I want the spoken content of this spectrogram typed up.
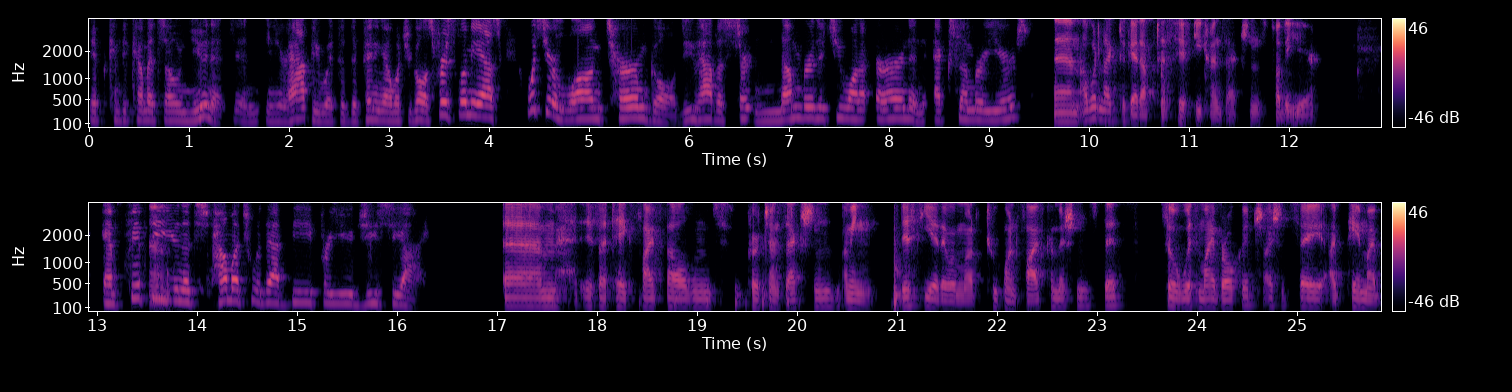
it can become its own unit and, and, you're happy with it depending on what your goal is. First, let me ask what's your long term goal? Do you have a certain number that you want to earn in X number of years? Um, I would like to get up to 50 transactions for the year. And 50 um, units, how much would that be for you GCI? Um, if I take 5,000 per transaction, I mean, this year there were more 2.5 commission splits. So with my brokerage, I should say, I pay my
